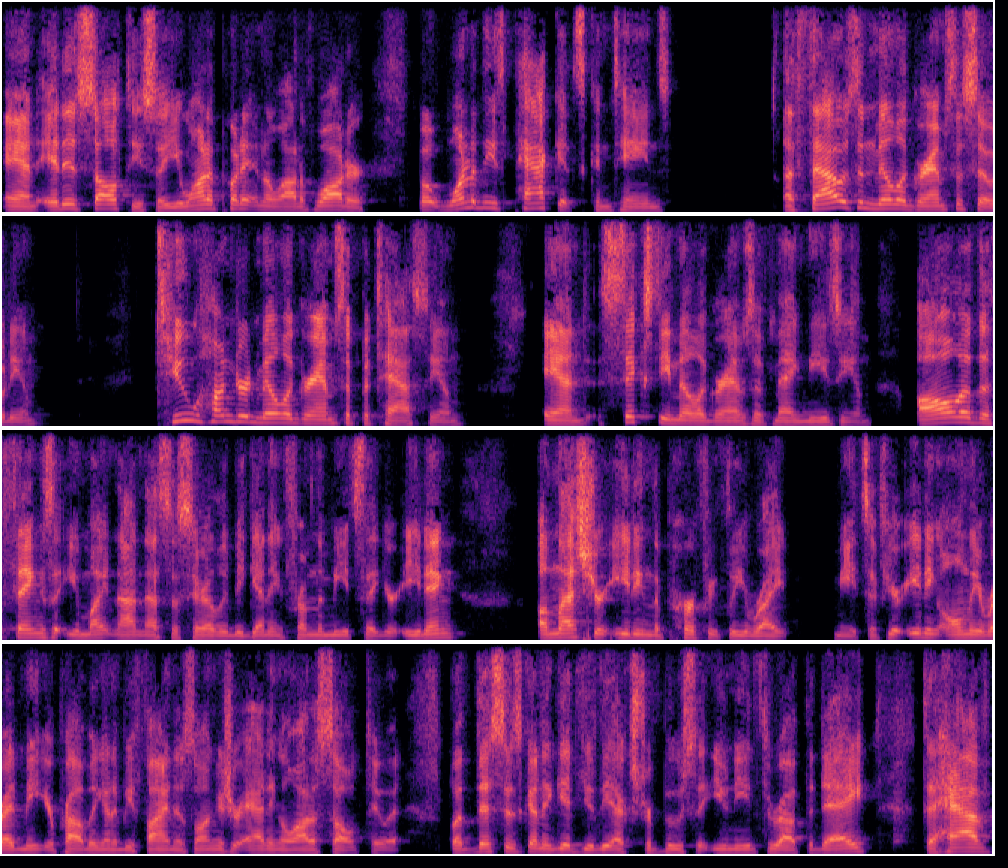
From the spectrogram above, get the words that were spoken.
and it is salty. So you want to put it in a lot of water. But one of these packets contains a thousand milligrams of sodium, 200 milligrams of potassium, and 60 milligrams of magnesium. All of the things that you might not necessarily be getting from the meats that you're eating, unless you're eating the perfectly right meats. If you're eating only red meat, you're probably going to be fine as long as you're adding a lot of salt to it. But this is going to give you the extra boost that you need throughout the day to have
